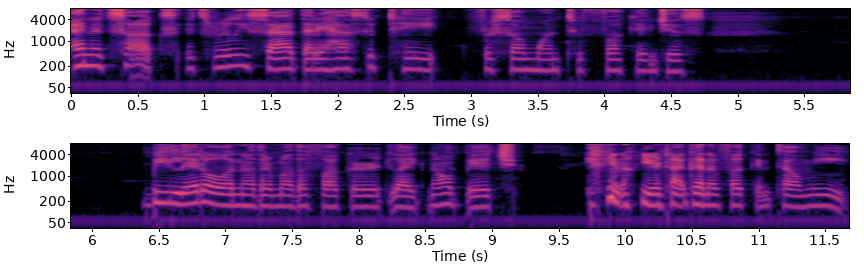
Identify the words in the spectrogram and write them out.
And it sucks. It's really sad that it has to take for someone to fucking just belittle another motherfucker. Like, no, bitch, you know, you're not gonna fucking tell me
